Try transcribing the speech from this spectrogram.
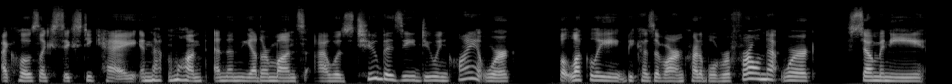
I closed like 60K in that month. And then the other months I was too busy doing client work. But luckily, because of our incredible referral network, so many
